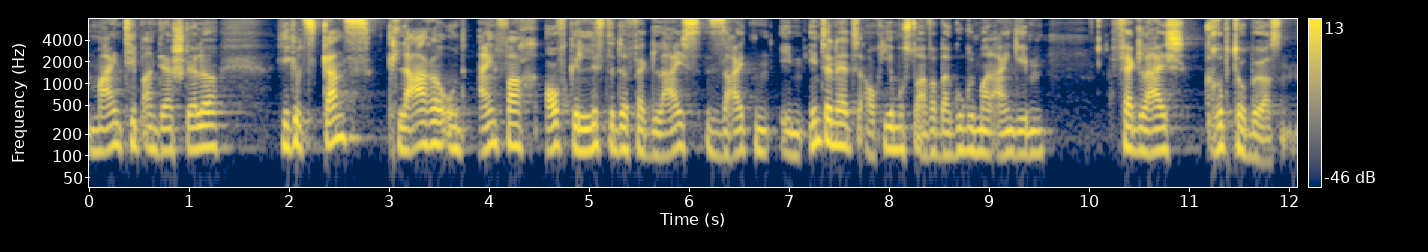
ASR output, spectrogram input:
mein Tipp an der Stelle, hier gibt es ganz klare und einfach aufgelistete Vergleichsseiten im Internet. Auch hier musst du einfach bei Google mal eingeben, Vergleich Kryptobörsen.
